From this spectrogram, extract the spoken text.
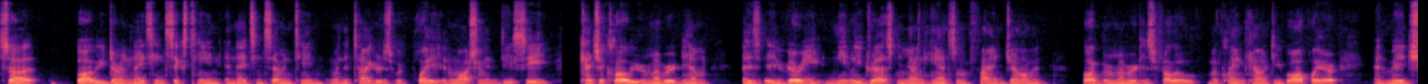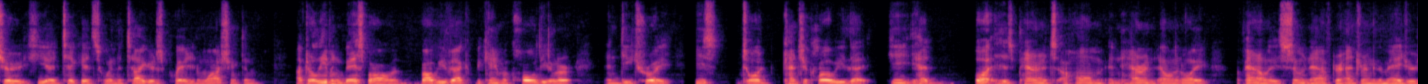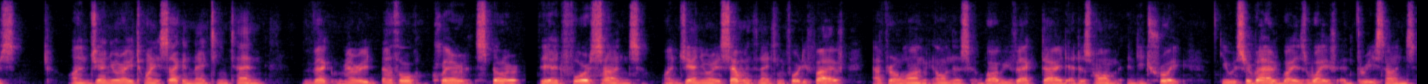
saw Bobby during 1916 and 1917 when the Tigers would play in Washington, D.C. Kincloy remembered him as a very neatly dressed young, handsome, fine gentleman. Bob remembered his fellow McLean County ballplayer and made sure he had tickets when the Tigers played in Washington. After leaving baseball, Bobby Veach became a coal dealer in Detroit. He's told Kincloy that he had bought his parents a home in Herrin, Illinois, apparently soon after entering the majors. On January 22, 1910, Veach married Ethel Claire Spiller. They had four sons. On January 7, 1945, after a long illness, Bobby Veach died at his home in Detroit. He was survived by his wife and three sons.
